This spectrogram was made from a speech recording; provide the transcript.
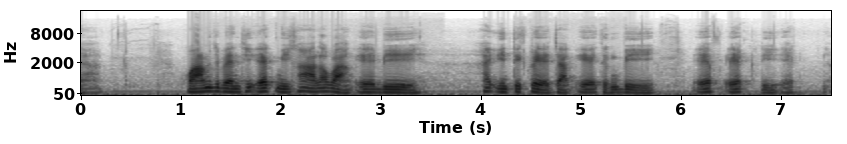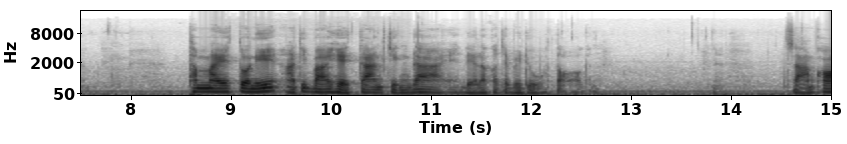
นะความจะเป็นที่ x มีค่าระหว่าง a b ให้อินทิเกรตจาก a ถึง b f(x) dx นะทำไมตัวนี้อธิบายเหตุการณ์จริงได้ เดี๋ยวเราก็จะไปดูต่อกันนะสามข้อ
